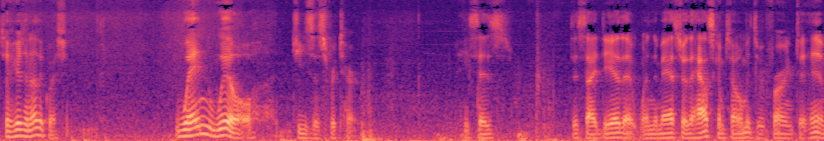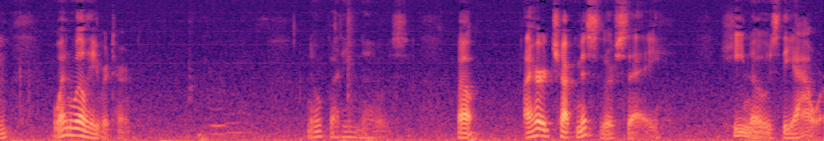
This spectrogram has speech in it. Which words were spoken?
So here's another question When will Jesus return? He says this idea that when the master of the house comes home, it's referring to him. When will he return? Nobody knows. Well, I heard Chuck Missler say he knows the hour.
